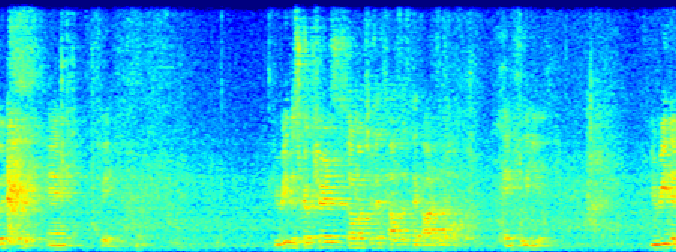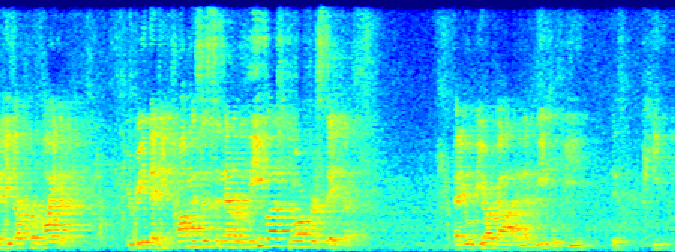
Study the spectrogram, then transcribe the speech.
goodness and faithfulness. If you read the scriptures, so much of it tells us that God is our helper. Thankfully He is. You read that He's our provider. You read that He promises to never leave us nor forsake us. That He will be our God and that we will be His people.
